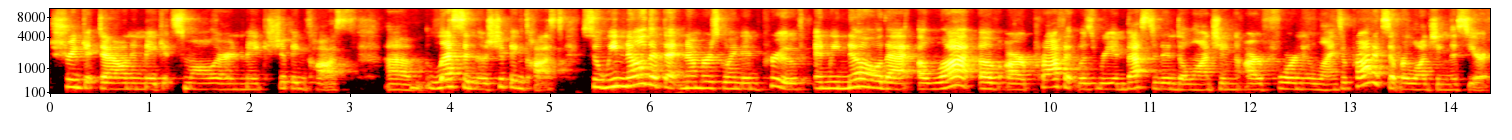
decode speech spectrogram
shrink it down and make it smaller and make shipping costs um, lessen those shipping costs so we know that that number is going to improve and we know that a lot of our profit was reinvested into launching our four new lines of products that we're launching this year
